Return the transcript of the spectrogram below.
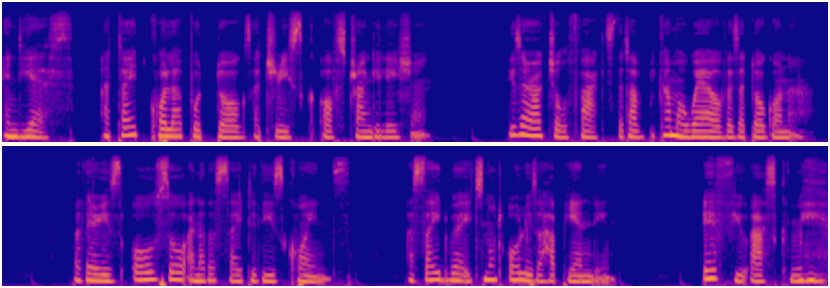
And yes, a tight collar put dogs at risk of strangulation. These are actual facts that I've become aware of as a dog owner. But there is also another side to these coins, a side where it's not always a happy ending. If you ask me,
